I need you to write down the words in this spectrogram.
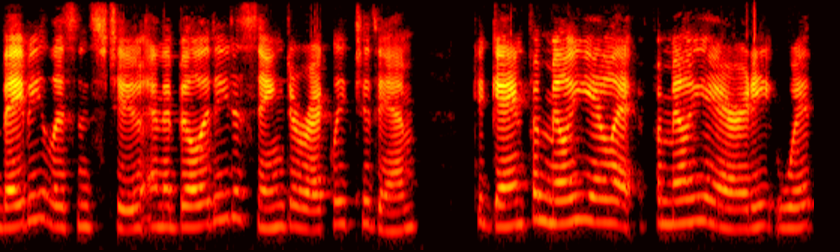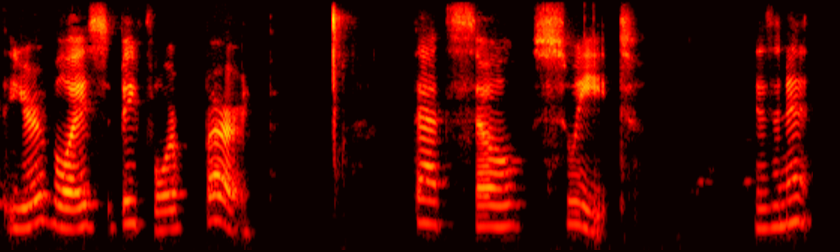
baby listens to and ability to sing directly to them to gain familiarity with your voice before birth. That's so sweet, isn't it?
